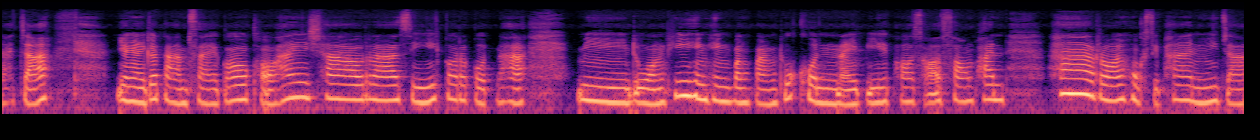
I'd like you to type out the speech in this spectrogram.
นะจ๊ะยังไงก็ตามสายก็ขอให้ชาวราศีกรกฎนะคะ มีดวงที่เฮงๆ ปังๆ ทุกคนในปีพศ 2565 นี้จ้า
